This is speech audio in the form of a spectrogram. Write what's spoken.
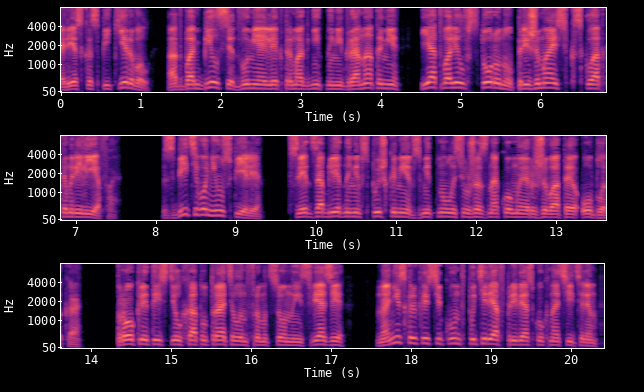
резко спикировал, отбомбился двумя электромагнитными гранатами и отвалил в сторону, прижимаясь к складкам рельефа. Сбить его не успели. Вслед за бледными вспышками взметнулось уже знакомое рыжеватое облако. Проклятый стилхат утратил информационные связи, на несколько секунд потеряв привязку к носителям,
